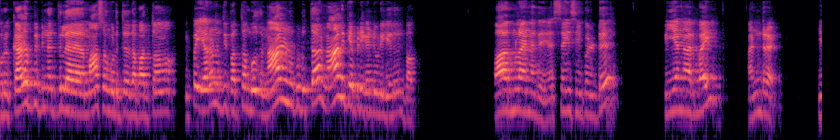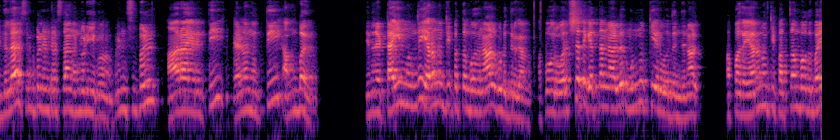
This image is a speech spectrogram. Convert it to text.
ஒரு கலப்பு பின்னத்துல மாசம் கொடுத்ததை பார்த்தோம். இப்ப இருநூத்தி பத்தொன்பது நாள்னு கொடுத்தா நாளுக்கு எப்படி கண்டுபிடிக்கிறதுன்னு பார்ப்போம். ஃபார்முலா என்னது? SI equal to PNR by hundred இதுல சிம்பிள் இன்ட்ரெஸ்ட் தான் கண்டுபிடிக்க போறோம். பிரின்சிபல் ஆறாயிரத்தி எழுநூத்தி ஐம்பது. இதுல டைம் வந்து இருநூத்தி பத்தொன்பது நாள் கொடுத்துருக்காங்க. அப்போ ஒரு வருஷத்துக்கு எத்தனை நாள்? முன்னூத்தி அறுபத்தஞ்சு நாள். அப்போ அதை இருநூத்தி பத்தொன்பது பை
